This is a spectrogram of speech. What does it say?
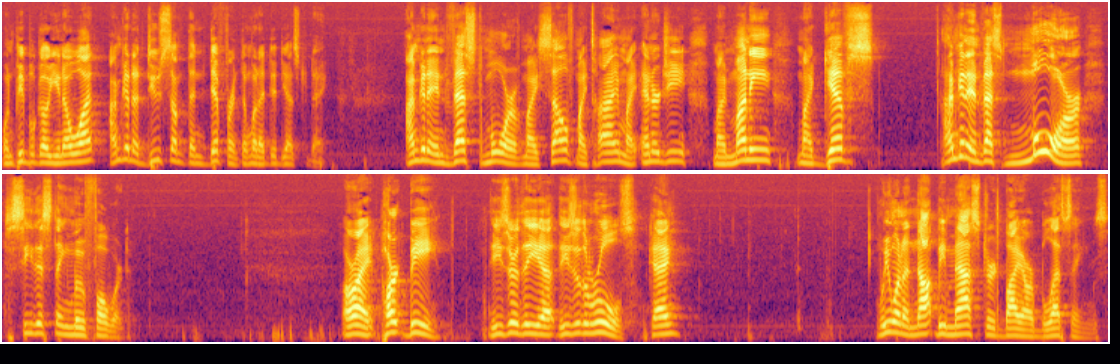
When people go, you know what? I'm going to do something different than what I did yesterday. I'm going to invest more of myself, my time, my energy, my money, my gifts. I'm going to invest more to see this thing move forward. All right, part B. These are the, uh, these are the rules, okay? We want to not be mastered by our blessings.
